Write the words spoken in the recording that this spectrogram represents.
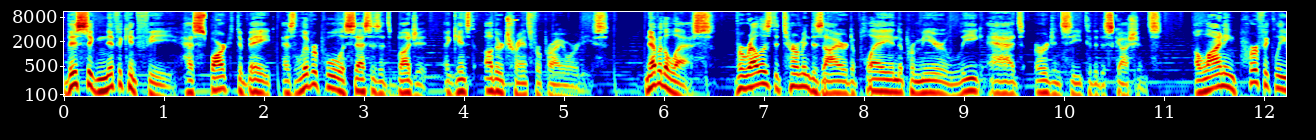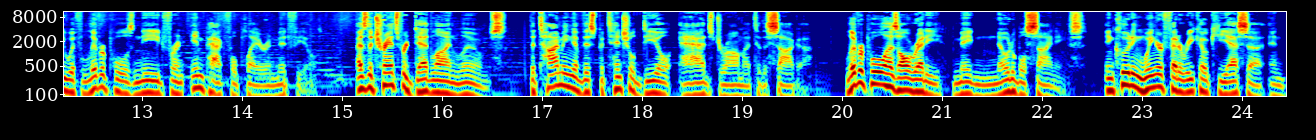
This significant fee has sparked debate as Liverpool assesses its budget against other transfer priorities. Nevertheless, Varela's determined desire to play in the Premier League adds urgency to the discussions, aligning perfectly with Liverpool's need for an impactful player in midfield. As the transfer deadline looms, the timing of this potential deal adds drama to the saga. Liverpool has already made notable signings, including winger Federico Chiesa and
